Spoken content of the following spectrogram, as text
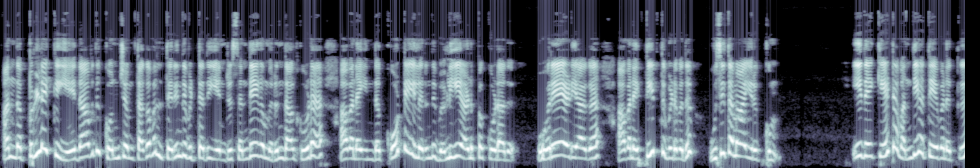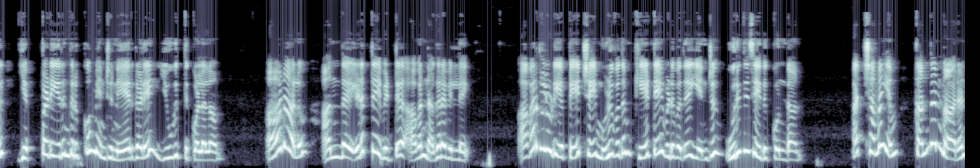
அந்த பிள்ளைக்கு ஏதாவது கொஞ்சம் தகவல் தெரிந்துவிட்டது என்று சந்தேகம் இருந்தால் கூட அவனை இந்த கோட்டையிலிருந்து வெளியே அனுப்பக்கூடாது. ஒரே அடியாக அவனை தீர்த்து விடுவது உசிதமாயிருக்கும். இதை கேட்ட வந்தியத்தேவனுக்கு எப்படி இருந்திருக்கும் என்று நேர்களே யூகித்துக் கொள்ளலாம். ஆனாலும் அந்த இடத்தை விட்டு அவன் நகரவில்லை. அவர்களுடைய பேச்சை முழுவதும் கேட்டே விடுவது என்று உறுதி செய்து கொண்டான். அச்சமயம் கந்தன்மாறன்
